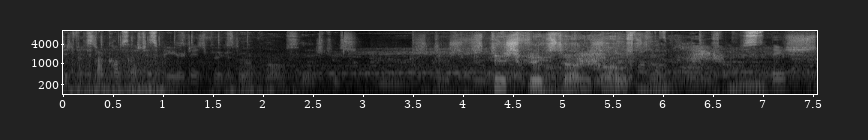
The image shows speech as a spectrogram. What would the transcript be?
Stitchfix.com slash disappeared. Stitchfix.com slash disappeared. Stitchfix.com slash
